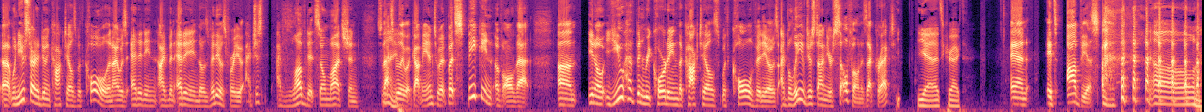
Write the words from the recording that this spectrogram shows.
uh, when you started doing cocktails with Cole and I was editing, I've been editing those videos for you. I just I've loved it so much, and so that's Nice. really what got me into it. But speaking of all that, um, you know, you have been recording the cocktails with Cole videos, I believe, just on your cell phone. Is that correct? yeah, that's correct. And it's obvious. Oh,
